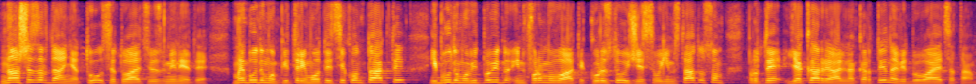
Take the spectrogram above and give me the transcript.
Наше завдання ту ситуацію змінити. Ми будемо підтримувати ці контакти і будемо відповідно інформувати, користуючись своїм статусом, про те, яка реальна картина відбувається там.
